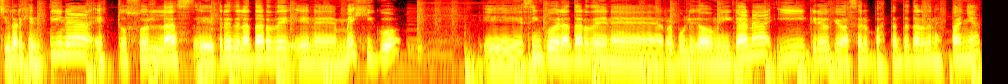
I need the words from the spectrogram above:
Chile, Argentina. Estos son las 3 eh, de la tarde en eh, México. 5 eh, de la tarde en República Dominicana y creo que va a ser bastante tarde en España,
